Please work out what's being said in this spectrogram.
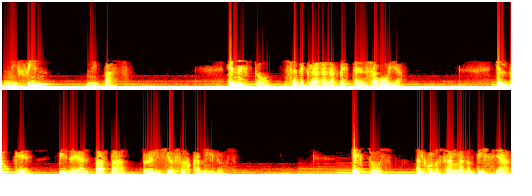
ni fin ni paz. En esto se declara la peste en Saboya. El duque pide al Papa religiosos Camilos. Estos, al conocer la noticia,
